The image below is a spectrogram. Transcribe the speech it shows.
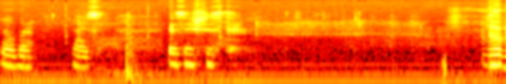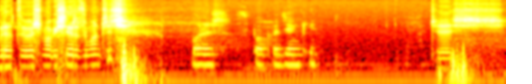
Dobra, nice. Jesteś czysty. Dobra, to już mogę się rozłączyć? Możesz, spoko, dzięki. Cześć.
